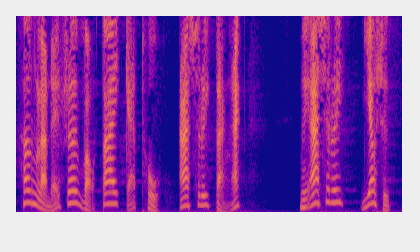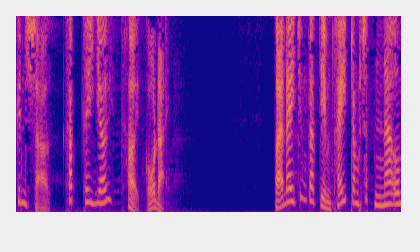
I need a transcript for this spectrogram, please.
hơn là để rơi vào tay kẻ thù Assyri tàn ác. Người Assyri giao sự kinh sợ khắp thế giới thời cổ đại. Tại đây chúng ta tìm thấy trong sách Naum,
